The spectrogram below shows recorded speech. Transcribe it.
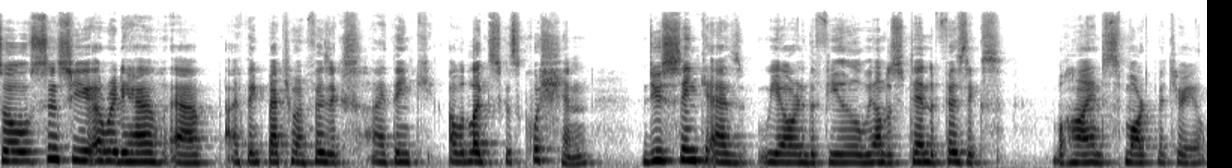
So since you already have, uh, I think, bachelor in physics, I think I would like to ask this question. Do you think as we are in the field, we understand the physics behind smart material?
